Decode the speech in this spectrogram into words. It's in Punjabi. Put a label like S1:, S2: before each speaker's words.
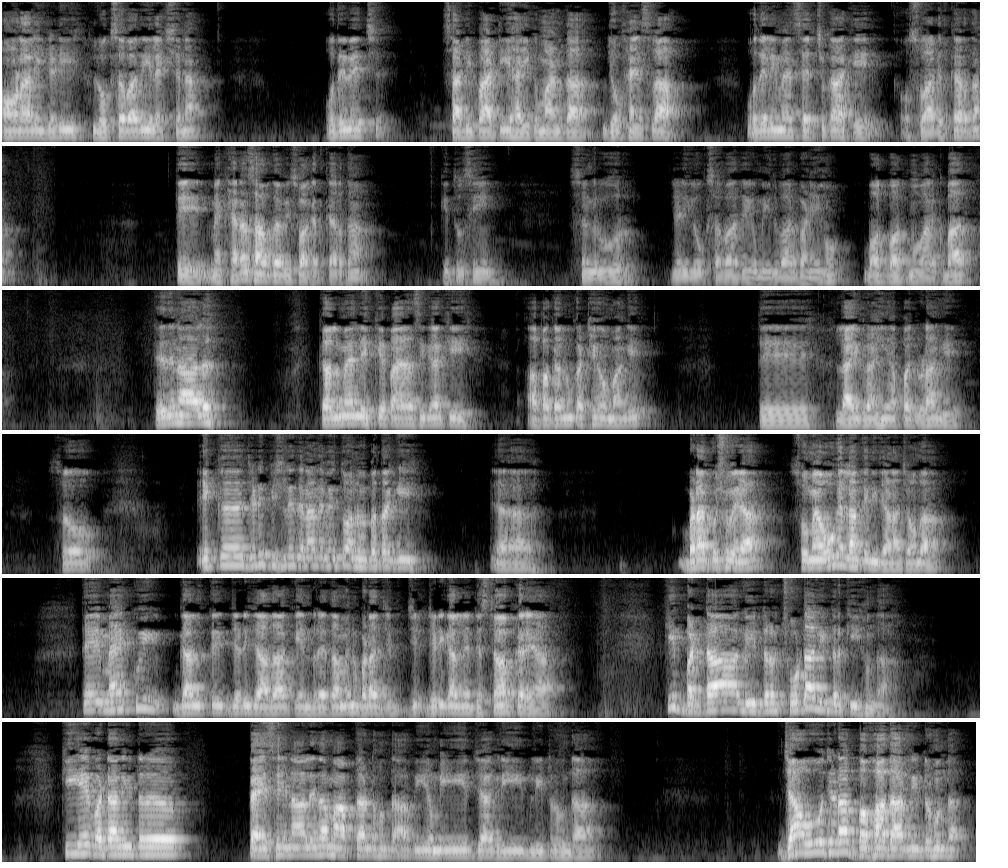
S1: ਆਉਣ ਵਾਲੀ ਜਿਹੜੀ ਲੋਕ ਸਭਾ ਦੀ ਇਲੈਕਸ਼ਨ ਆ, ਉਹਦੇ ਵਿੱਚ ਸਾਡੀ ਪਾਰਟੀ ਹਾਈ ਕਮਾਂਡ ਦਾ ਜੋ ਫੈਸਲਾ, ਉਹਦੇ ਲਈ ਮੈਂ ਸਿਰ ਝੁਕਾ ਕੇ ਉਹ ਸਵਾਗਤ ਕਰਦਾ। ਤੇ ਮੈਂ ਖਹਿਰਾ ਸਾਹਿਬ ਦਾ ਵੀ ਸਵਾਗਤ ਕਰਦਾ ਕਿ ਤੁਸੀਂ ਸੰਗਰੂਰ ਜਿਹੜੀ ਲੋਕ ਸਭਾ ਦੇ ਉਮੀਦਵਾਰ ਬਣੇ ਹੋ। ਬਹੁਤ ਬਹੁਤ ਮੁਬਾਰਕਬਾਦ। ਤੇ ਇਹਦੇ ਨਾਲ ਕੱਲ ਮੈਂ ਲਿਖ ਕੇ ਪਾਇਆ ਸੀਗਾ ਕਿ ਆਪਾਂ ਕੱਲ ਨੂੰ ਇਕੱਠੇ ਹੋਵਾਂਗੇ ਤੇ ਲਾਈਵ ਰਾਹੀਂ ਆਪਾਂ ਜੁੜਾਂਗੇ। ਸੋ ਇੱਕ ਜਿਹੜੀ ਪਿਛਲੇ ਦਿਨਾਂ ਦੇ ਵਿੱਚ ਤੁਹਾਨੂੰ ਪਤਾ ਕਿ ਬੜਾ ਕੁਝ ਹੋਇਆ। ਸੋ ਮੈਂ ਉਹ ਗੱਲਾਂ ਤੇ ਨਹੀਂ ਜਾਣਾ ਚਾਹੁੰਦਾ। ਤੇ ਮੈਂ ਕੋਈ ਗੱਲ ਤੇ ਜਿਹੜੀ ਜ਼ਿਆਦਾ ਕੇਂਦਰਿਤ ਆ, ਮੈਨੂੰ ਬੜਾ ਜਿਹੜੀ ਗੱਲ ਨੇ ਡਿਸਟਰਬ ਕਰਿਆ ਕਿ ਵੱਡਾ ਲੀਡਰ, ਛੋਟਾ ਲੀਡਰ ਕੀ ਹੁੰਦਾ? ਕੀ ਇਹ ਵੱਡਾ ਲੀਡਰ ਪੈਸੇ ਨਾਲ ਇਹਦਾ ਮਾਪਦੰਡ ਹੁੰਦਾ ਵੀ ਅਮੀਰ ਜਾਂ ਗਰੀਬ ਲੀਡਰ ਹੁੰਦਾ? ਜਾਂ ਉਹ ਜਿਹੜਾ ਵਫਾਦਾਰ ਲੀਡਰ ਹੁੰਦਾ?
